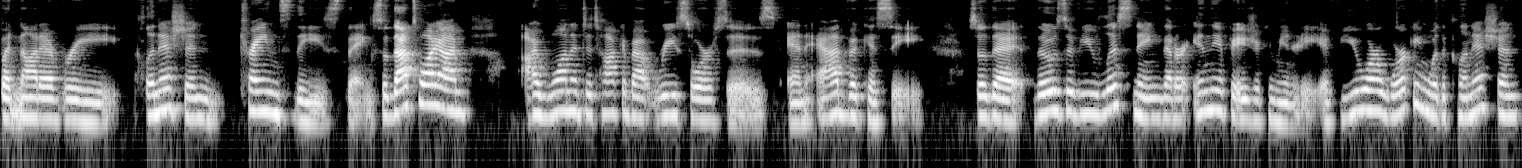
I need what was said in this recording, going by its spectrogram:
But not every clinician trains these things. So that's why i'm i wanted to talk about resources and advocacy so that those of you listening that are in the aphasia community if you are working with a clinician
